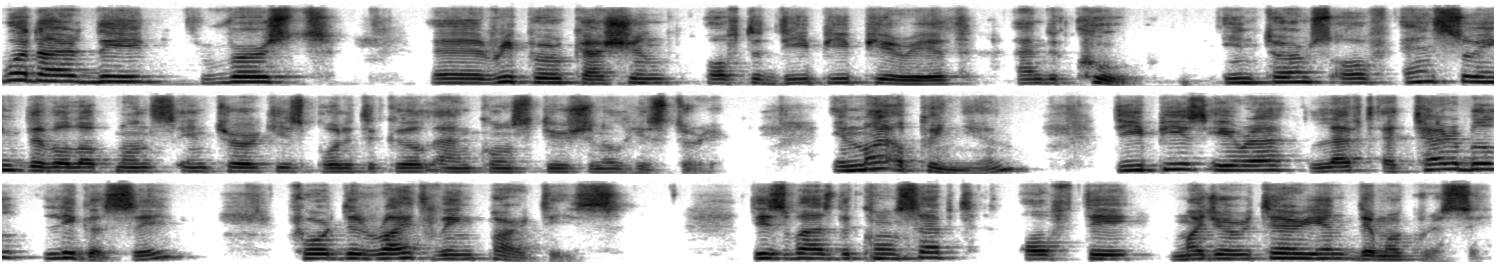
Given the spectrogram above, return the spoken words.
what are the worst uh, repercussion of the DP period and the coup in terms of ensuing developments in Turkey's political and constitutional history? In my opinion, DP's era left a terrible legacy for the right-wing parties this was the concept of the majoritarian democracy.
